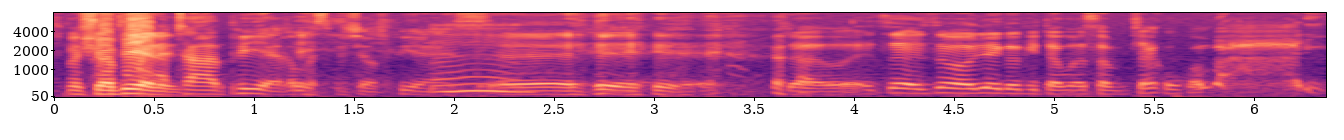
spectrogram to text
Special appearance. Kama special appearance. Eh, Sawa. So so unajua iko kitabasamu chako kwa mbali.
